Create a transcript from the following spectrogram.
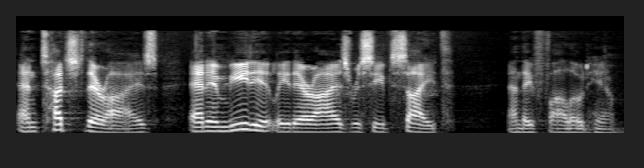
and touched their eyes, and immediately their eyes received sight, and they followed him.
